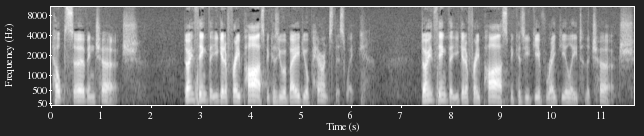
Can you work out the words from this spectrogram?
help serve in church. Don't think that you get a free pass because you obeyed your parents this week. Don't think that you get a free pass because you give regularly to the church.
